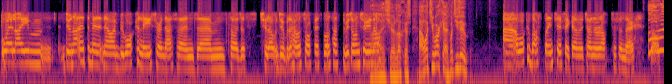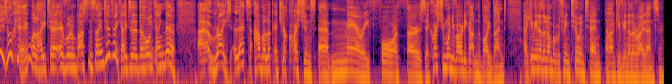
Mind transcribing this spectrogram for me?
Well, I'm doing that at the minute now. I'll be working later and that, and um, so I just chill out and do a bit of housework. I suppose has to be done too, you know. I sure look at. Uh, what do you work at? What do you do? Uh, I work in Boston Scientific. I'm a general optician there. All right, okay. Well, hi to everyone in Boston Scientific. Hi to the whole gang there. Uh, right, let's have a look at your questions, uh, Mary, for Thursday. Question one, you've already got in the boy band. Uh, give me another number between two and ten, and I'll give you another right answer.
